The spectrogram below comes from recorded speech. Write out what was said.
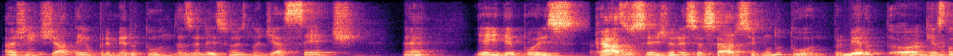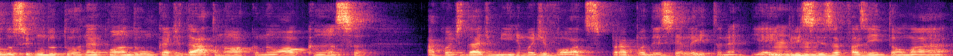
a gente já tem o primeiro turno das eleições no dia 7, né? E aí depois, caso seja necessário, segundo turno. Primeiro, a uhum. questão do segundo turno é quando um candidato não, não alcança a quantidade mínima de votos para poder ser eleito, né? E aí uhum. precisa fazer então uma,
